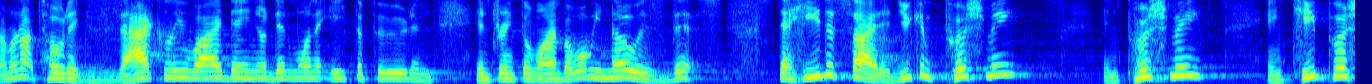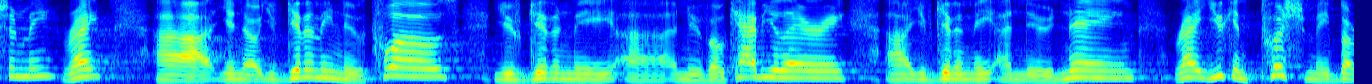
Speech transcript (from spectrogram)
Now, we're not told exactly why Daniel didn't want to eat the food and, and drink the wine, but what we know is this that he decided, you can push me and push me and keep pushing me, right? Uh, you know, you've given me new clothes, you've given me uh, a new vocabulary, uh, you've given me a new name, right? You can push me, but,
